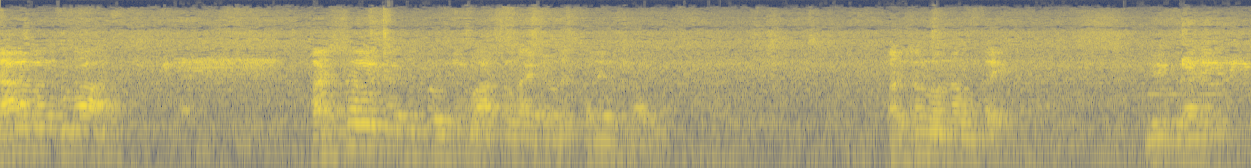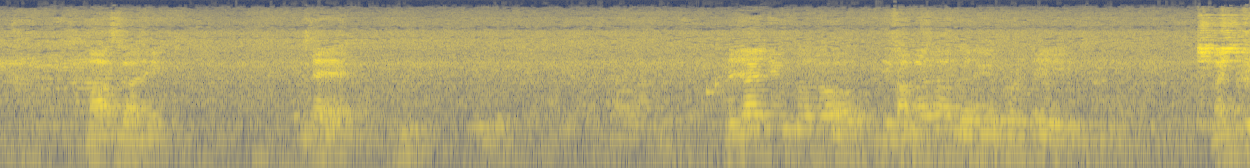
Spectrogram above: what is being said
చాలామంది చాలా మంది కూడా పర్సనల్ తోటి వార్తలు రాయటం సరైన కాదు. పర్సనల్ ఉన్న ఉంటాయి. మీకు కానీ మాకు కానీ అంటే ప్రజా జీవితంలో సమాజంలో జరిగేటువంటి మంచి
